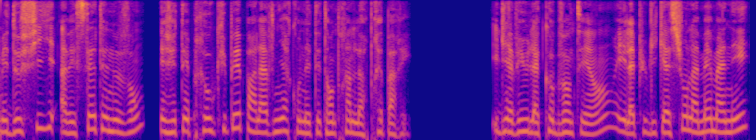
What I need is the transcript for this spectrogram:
Mes deux filles avaient 7 et 9 ans et j'étais préoccupée par l'avenir qu'on était en train de leur préparer. Il y avait eu la COP21 et la publication la même année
